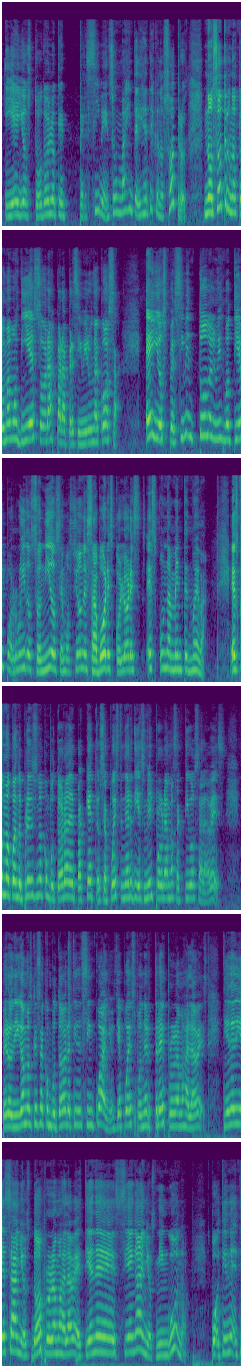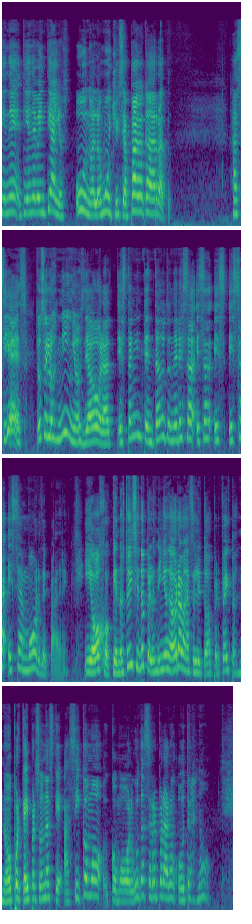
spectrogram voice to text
Y ellos todo lo que perciben son más inteligentes que nosotros. Nosotros nos tomamos 10 horas para percibir una cosa. Ellos perciben todo al mismo tiempo, ruidos, sonidos, emociones, sabores, colores. Es una mente nueva. Es como cuando prendes una computadora de paquete, o sea, puedes tener 10.000 programas activos a la vez. Pero digamos que esa computadora tiene 5 años, ya puedes poner 3 programas a la vez. Tiene 10 años, 2 programas a la vez. Tiene 100 años, ninguno. Tiene, tiene, tiene 20 años, uno a lo mucho, y se apaga cada rato. Así es. Entonces los niños de ahora están intentando tener esa, esa, esa, ese amor de padre. Y ojo, que no estoy diciendo que los niños de ahora van a salir todos perfectos. No, porque hay personas que así como, como algunas se repararon, otras no.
